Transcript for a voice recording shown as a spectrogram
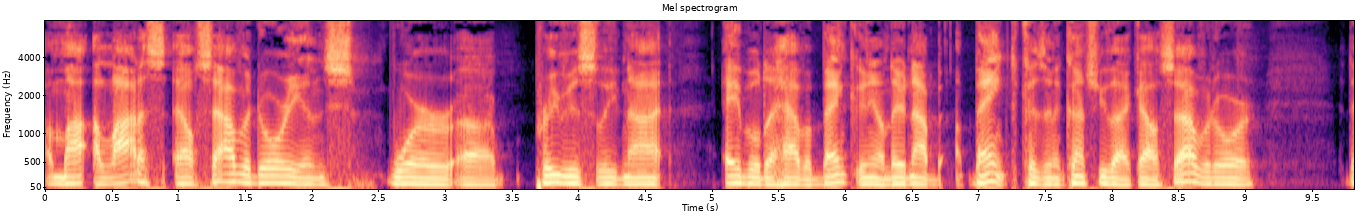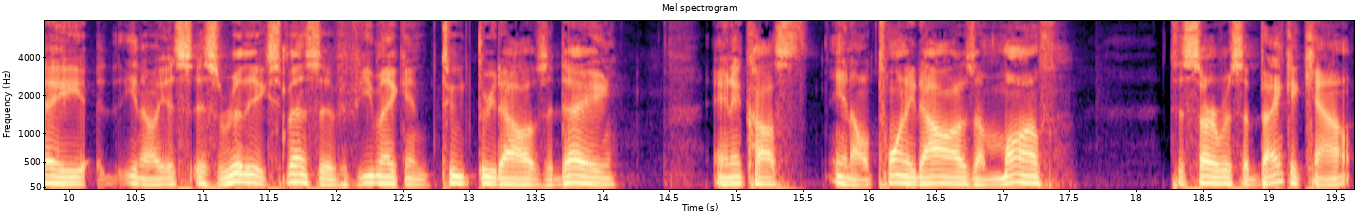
a, a lot of El Salvadorians were uh, previously not able to have a bank. You know, they're not banked because in a country like El Salvador, they you know it's it's really expensive if you're making two three dollars a day, and it costs you know twenty dollars a month to service a bank account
